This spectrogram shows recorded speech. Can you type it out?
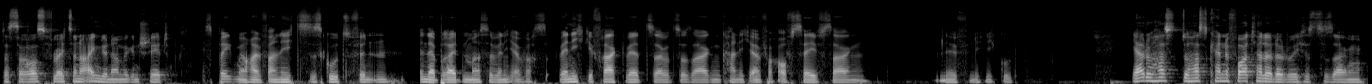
Dass daraus vielleicht so eine Eigendynamik entsteht. Es bringt mir auch einfach nichts, es gut zu finden in der breiten Masse, wenn ich einfach, wenn ich gefragt werde, sozusagen, kann ich einfach auf Safe sagen, nö, finde ich nicht gut. Ja, du hast, du hast keine Vorteile dadurch, es zu sagen.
